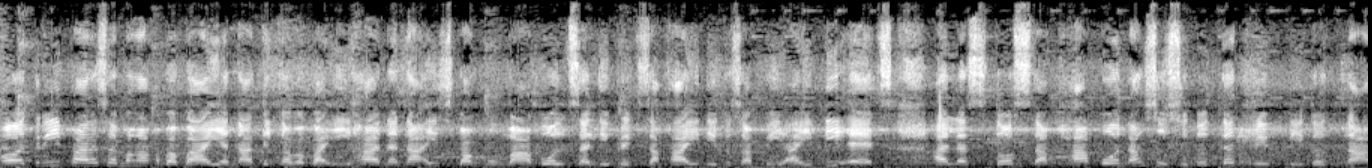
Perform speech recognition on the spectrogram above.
Audrey, para sa mga kababayan nating kababaihan na nais pang humabol sa libreng sakay dito sa PITX, alas 2 ng hapon ang susunod na trip dito na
